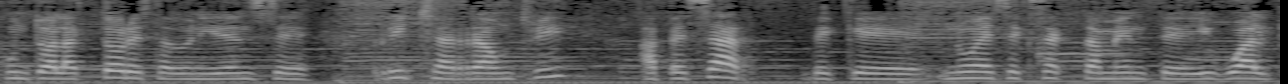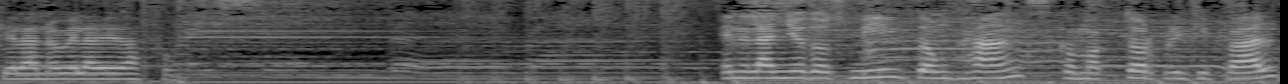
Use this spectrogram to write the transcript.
junto al actor estadounidense Richard Roundtree, a pesar de que no es exactamente igual que la novela de Dafoe. En el año 2000, Tom Hanks como actor principal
